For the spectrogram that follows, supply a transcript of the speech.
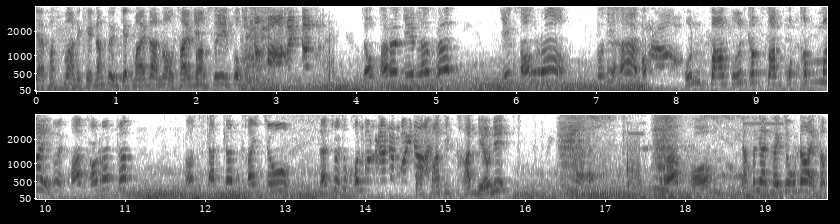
ใหญ่พลาสมาในเขตน้ำตื้นเจ็ดไมล์ด้านนอกชายฝั่งสี่พวกทำบ้าอะไรกัน จบภารกิจแล้วครับ ยิงสองรอบ ตัวที่ห้าของเรา คุณฝ่าฝืนคำสั่งผมทำไมด้วยความเคารพครับ เราสกัดกั้นไคจู และช่วยทุกคนบนเรือนั้นไว้กลัได้บมาที่ฐานเดี๋ยวนี้ ครับผมจับสัญญาณไคจูได้ครับ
